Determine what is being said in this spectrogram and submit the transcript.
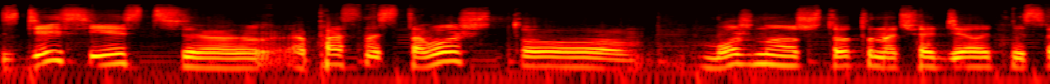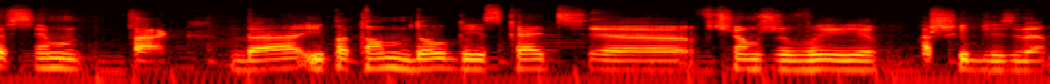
Здесь есть э, опасность того, что можно что-то начать делать не совсем так, да, и потом долго искать, э, в чем же вы ошиблись, да.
